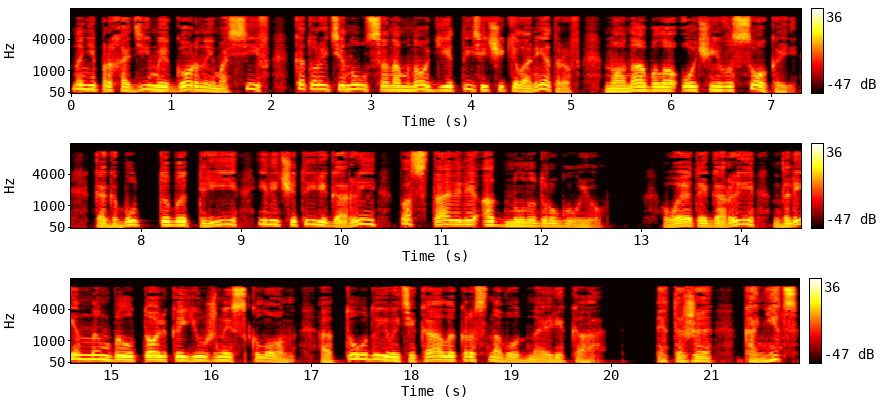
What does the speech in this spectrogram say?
на непроходимый горный массив, который тянулся на многие тысячи километров, но она была очень высокой, как будто бы три или четыре горы поставили одну на другую. У этой горы длинным был только южный склон, оттуда и вытекала красноводная река. «Это же конец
